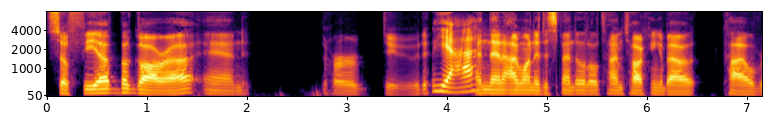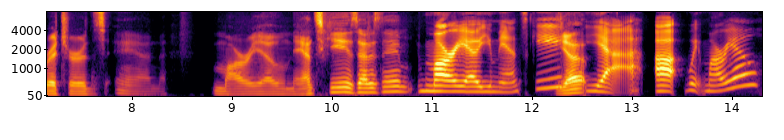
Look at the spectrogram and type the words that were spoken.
Sophia Bagara and her dude. Yeah. And then I wanted to spend a little time talking about Kyle Richards and Mario Mansky. Is that his name? Mario Umansky. Yeah. Yeah. Uh, wait, Mario?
